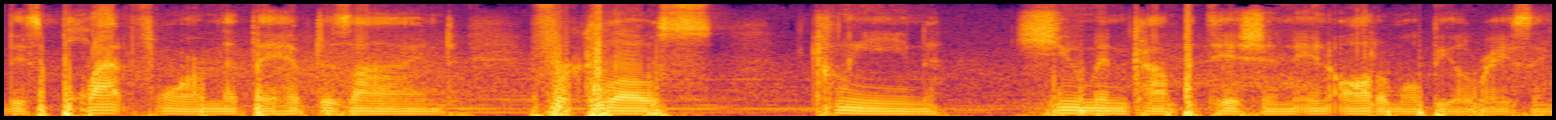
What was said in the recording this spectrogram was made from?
This platform that they have designed for close, clean, human competition in automobile racing.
